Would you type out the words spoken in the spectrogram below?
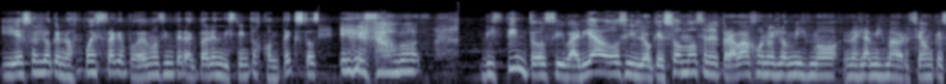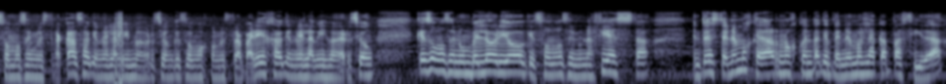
y eso es lo que nos muestra que podemos interactuar en distintos contextos y que somos distintos y variados y lo que somos en el trabajo no es lo mismo, no es la misma versión que somos en nuestra casa, que no es la misma versión que somos con nuestra pareja, que no es la misma versión que somos en un velorio, que somos en una fiesta. Entonces tenemos que darnos cuenta que tenemos la capacidad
